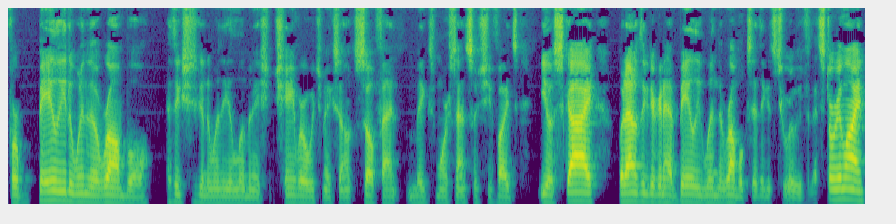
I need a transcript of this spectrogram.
for Bayley to win the Rumble. I think she's going to win the Elimination Chamber, which makes so fan, makes more sense. So she fights Iyo Sky, but I don't think they're going to have Bayley win the Rumble because I think it's too early for that storyline.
